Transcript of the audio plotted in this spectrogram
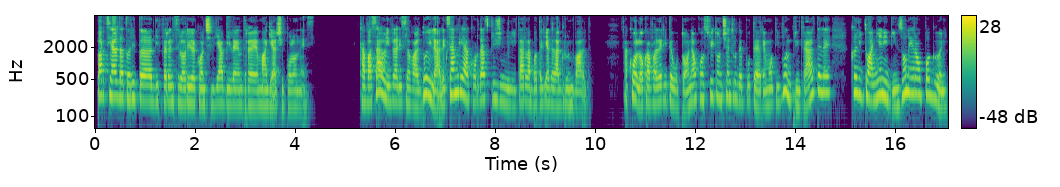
Parțial datorită diferențelor ireconciliabile între maghiari și polonezi. Ca vasalul lui Vladislav al II-lea, Alexandru i-a acordat sprijin militar la bătălia de la Grunwald. Acolo, cavalerii teutoni au construit un centru de putere, motivând, printre altele, că lituanienii din zonă erau păgâni,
